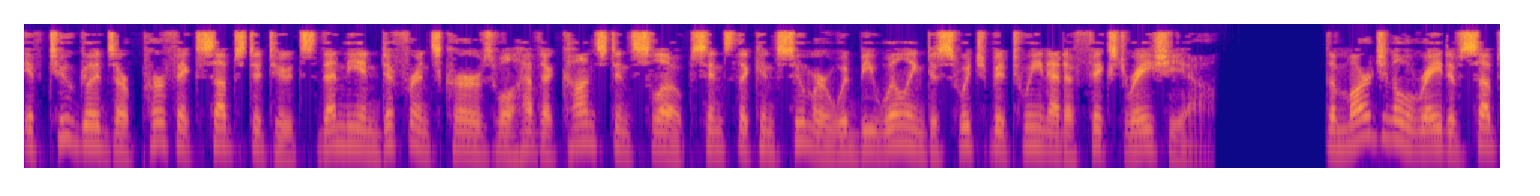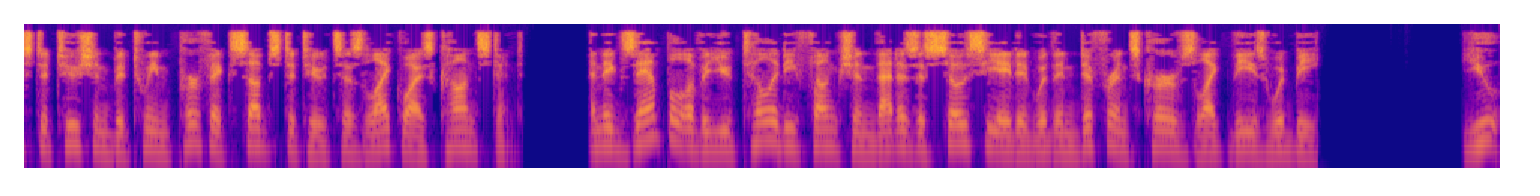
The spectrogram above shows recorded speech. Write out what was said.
If two goods are perfect substitutes, then the indifference curves will have a constant slope since the consumer would be willing to switch between at a fixed ratio. The marginal rate of substitution between perfect substitutes is likewise constant. An example of a utility function that is associated with indifference curves like these would be u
